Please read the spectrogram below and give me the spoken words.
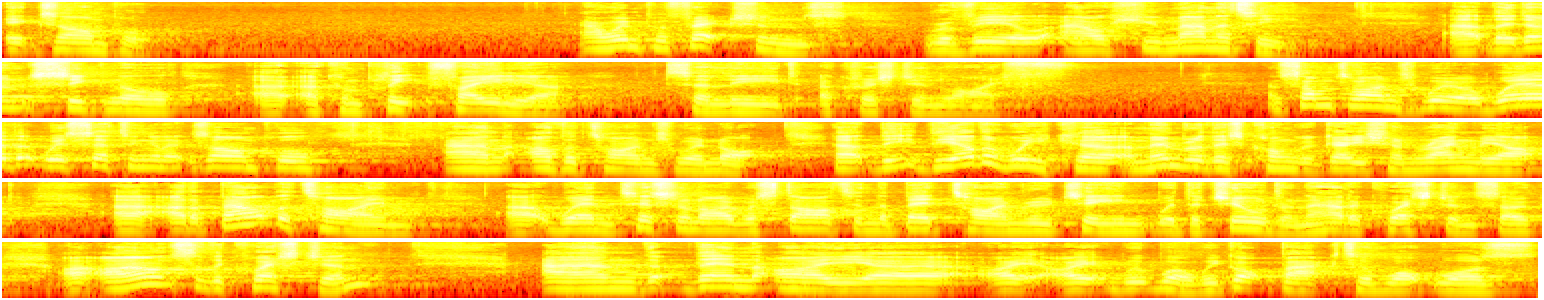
example. Our imperfections reveal our humanity. Uh, they don't signal a, a complete failure to lead a Christian life. And sometimes we're aware that we're setting an example, and other times we're not. Uh, the, the other week, uh, a member of this congregation rang me up uh, at about the time uh, when Tissa and I were starting the bedtime routine with the children. They had a question, so I, I answered the question, And then I, uh, I, I, well, we got back to what was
